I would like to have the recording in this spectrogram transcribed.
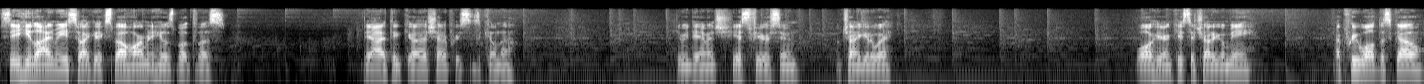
See, he lied to me so I could expel harm and heals both of us. Yeah, I think uh, Shadow Priest is a kill now. Doing damage. He has fear soon. I'm trying to get away. Wall here in case they try to go me. I pre-walled this go.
